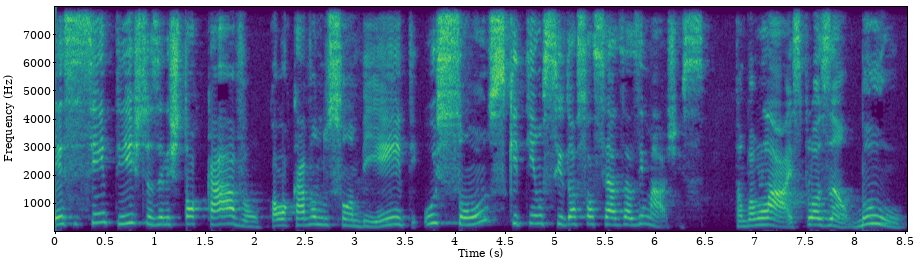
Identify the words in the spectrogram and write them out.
esses cientistas eles tocavam, colocavam no som ambiente os sons que tinham sido associados às imagens. Então vamos lá, explosão, boom,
